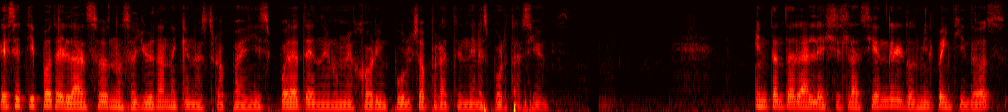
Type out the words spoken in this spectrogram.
Ese tipo de lazos nos ayudan a que nuestro país pueda tener un mejor impulso para tener exportaciones. En tanto a la legislación del 2022,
